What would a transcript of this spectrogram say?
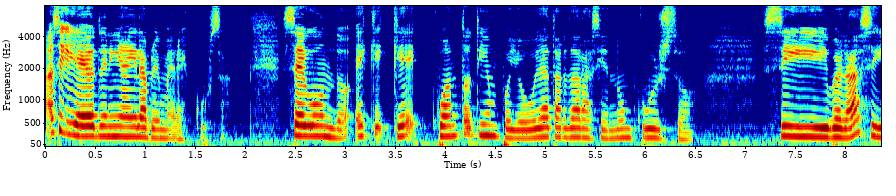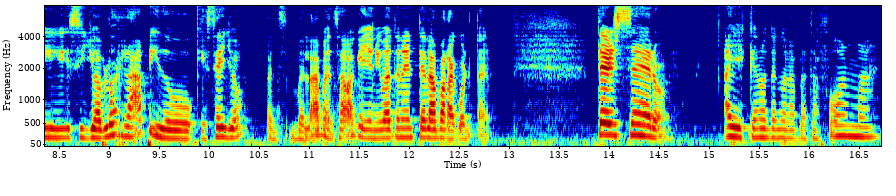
Así que ya yo tenía ahí la primera excusa. Segundo, es que ¿qué, ¿cuánto tiempo yo voy a tardar haciendo un curso? Si, ¿verdad? Si, si yo hablo rápido, qué sé yo, ¿verdad? Pensaba que yo no iba a tener tela para cortar. Tercero, ay, es que no tengo la plataforma.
